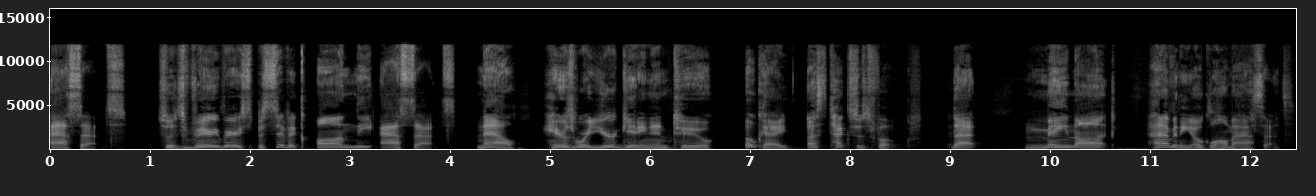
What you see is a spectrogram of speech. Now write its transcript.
assets. So it's very, very specific on the assets. Now, here's where you're getting into okay, us Texas folks that may not have any Oklahoma assets.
